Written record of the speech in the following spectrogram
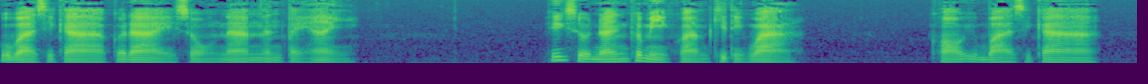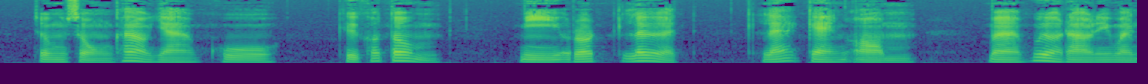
อุบาสิกาก็ได้ส่งน้ำนั้นไปให้ ภิกษุนั้นก็มีความคิดอีกว่า ขออุบาสิกาจงส่งข้าวยาคู คือข้าวต้ม มีรสเลิศ และแกงอ่อม มาเพื่อเราในวัน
